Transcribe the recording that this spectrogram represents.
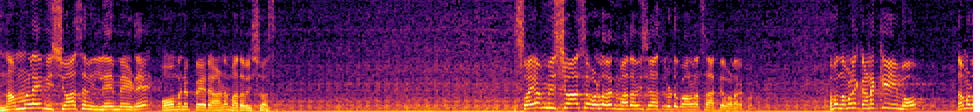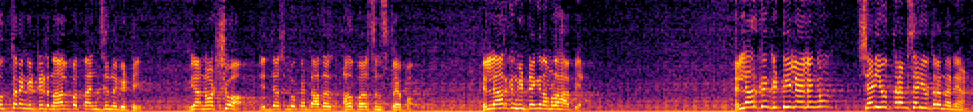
നമ്മളെ വിശ്വാസമില്ലായ്മയുടെ ഓമന പേരാണ് മതവിശ്വാസം. സ്വയം വിശ്വാസമുള്ളവൻ മതവിശ്വാസത്തിലോട്ട് പോകാനുള്ള സാധ്യത വളരെ കുറവ് അപ്പോൾ നമ്മൾ കണക്ക് ചെയ്യുമ്പോൾ നമ്മൾ ഉത്തരം കിട്ടിയിട്ട് നാൽപ്പത്തി അഞ്ചിന്ന് കിട്ടി we are not sure it just look at other persons paper എല്ലാവർക്കും കിട്ടിയെങ്കിൽ നമ്മൾ ഹാപ്പിയാണ് എല്ലാവർക്കും കിട്ടിയില്ലെങ്കിലും ശരി ഉത്തരം ശരി ഉത്തരം തന്നെയാണ്.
